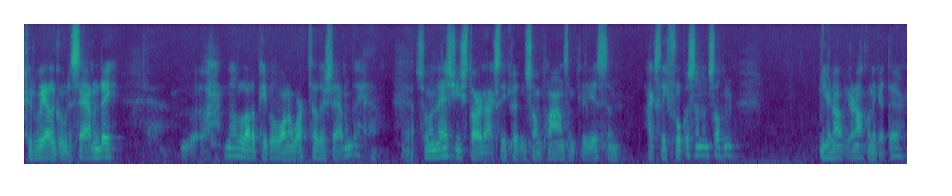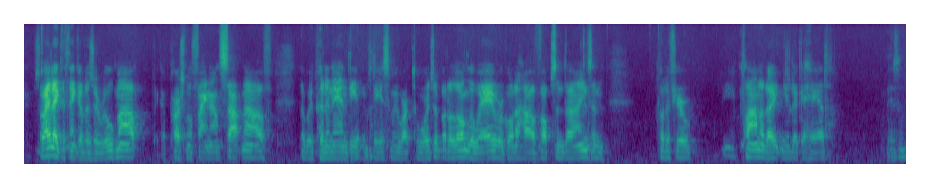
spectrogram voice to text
Could well go to seventy. Not a lot of people want to work till they're seventy. Yeah. So unless you start actually putting some plans in place and actually focusing on something, you're not you're not going to get there. So I like to think of it as a roadmap, like a personal finance sat nav that we put an end date in place and we work towards it. But along the way, we're going to have ups and downs. And but if you're you plan it out and you look ahead, Amazing.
